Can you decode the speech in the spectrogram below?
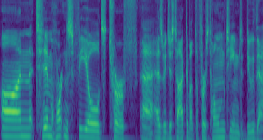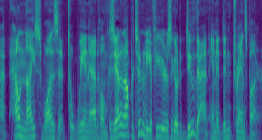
on Tim Hortons Field's turf, uh, as we just talked about, the first home team to do that. How nice was it to win at home? Because you had an opportunity a few years ago to do that, and it didn't transpire.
